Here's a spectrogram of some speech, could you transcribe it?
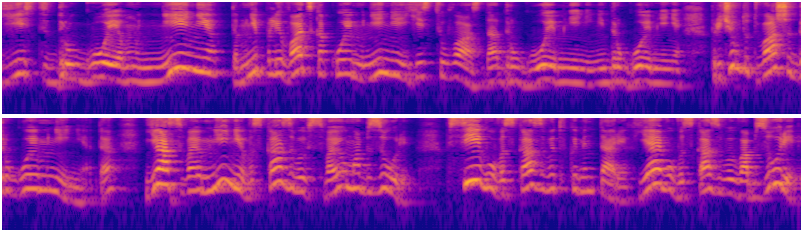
есть другое мнение, да мне плевать, какое мнение есть у вас, да, другое мнение, не другое мнение, причем тут ваше другое мнение, да, я свое мнение высказываю в своем обзоре, все его высказывают в комментариях, я его высказываю в обзоре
